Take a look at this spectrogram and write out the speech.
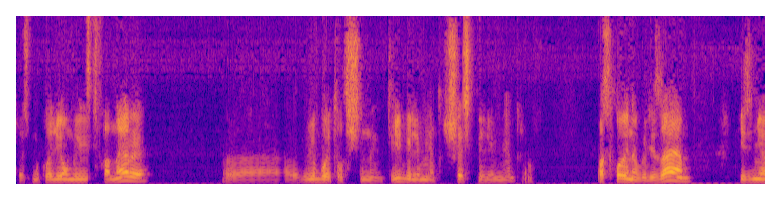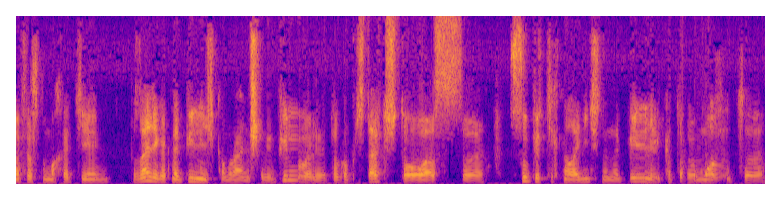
То есть мы кладем лист фанеры э, любой толщины, 3 мм, 6 мм, послойно вырезаем из нее все, что мы хотим. Знаете, как напильничком раньше выпиливали, только представьте, что у вас э, супертехнологичный напильник, который может э,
